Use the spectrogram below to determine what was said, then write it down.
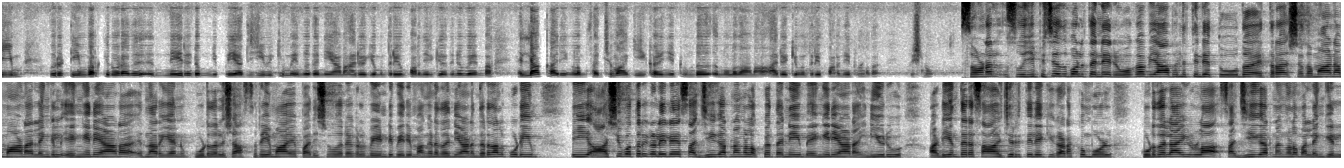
ടീം ഒരു ടീം വർക്കിലൂടെ അത് നേരിടും നിപ്പയെ അതിജീവിക്കും എന്ന് തന്നെയാണ് ആരോഗ്യമന്ത്രിയും പറഞ്ഞിരിക്കുന്നത്. അതിനു വേണ്ട എല്ലാ കാര്യങ്ങളും സജ്ജമാക്കി കഴിഞ്ഞിട്ടുണ്ട് എന്നുള്ളതാണ് ആരോഗ്യമന്ത്രി പറഞ്ഞിട്ടുള്ളത്. വിഷ്ണു. സോണൽ സൂചിപ്പിച്ചതുപോലെ തന്നെ രോഗവ്യാപനത്തിന്റെ തോത് എത്ര ശതമാനമാണ് അല്ലെങ്കിൽ എങ്ങനെയാണ് എന്നറിയാൻ കൂടുതൽ ശാസ്ത്രീയമായ പരിശോധനകൾ വേണ്ടിവരും അങ്ങനെ തന്നെയാണ്. എന്നിരുന്നാൽ കൂടിയും ഈ ആശുപത്രികളിലെ സജ്ജീകരണങ്ങളൊക്കെ തന്നെയും എങ്ങനെയാണ്? ഇനിയൊരു അടിയന്തര സാഹചര്യത്തിലേക്ക് കടക്കുമ്പോൾ കൂടുതലായുള്ള സജ്ജീകരണങ്ങളും അല്ലെങ്കിൽ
